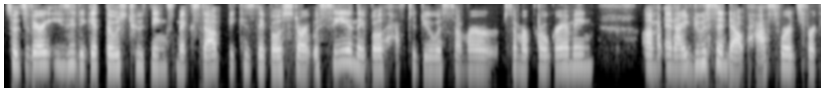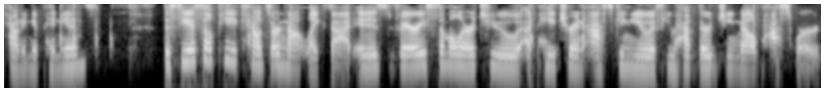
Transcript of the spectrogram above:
So it's very easy to get those two things mixed up because they both start with C and they both have to do with summer, summer programming. Um, and I do send out passwords for counting opinions. The CSLP accounts are not like that. It is very similar to a patron asking you if you have their Gmail password,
